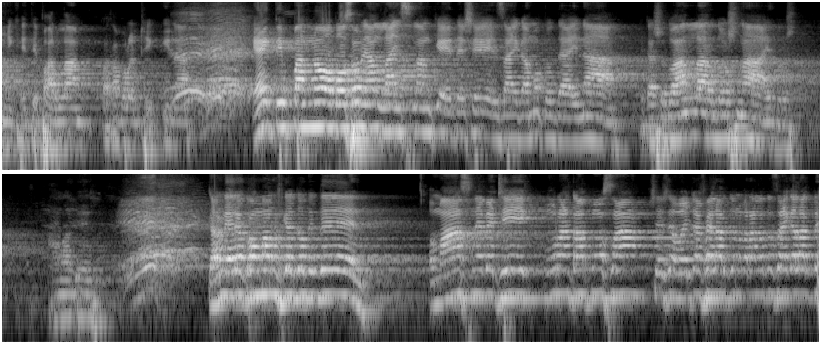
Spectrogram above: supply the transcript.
আমি খেতে পারলাম, কথা বলেন ঠিক কিনা? এই তিপ্পান্ন বছরে আল্লাহ ইসলামকে দেশে জায়গা মতো দেয় না। এটা শুধু আল্লাহর দোষ না এই দোষ আমাদের। কারণ এরকম মানুষকে যদি দেন মাছ নেবে ঠিক, মোড়াটা পচা, শেষে ওইটা ফেলার জন্য আলাদা জায়গা লাগবে।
